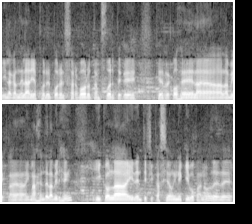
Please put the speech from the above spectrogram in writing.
Y la Candelaria es por el, por el fervor tan fuerte que, recoge la, imagen de la Virgen y con la identificación inequívoca, ¿no? De,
